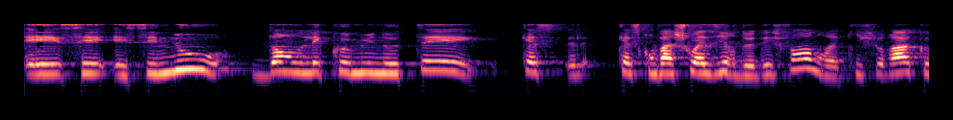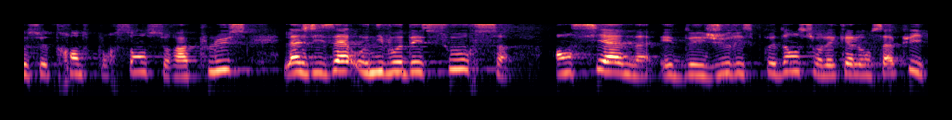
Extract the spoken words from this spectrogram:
Et c'est nous, dans les communautés, qu'est-ce qu'on va choisir de défendre qui fera que ce 30% sera plus? Là, je disais, au niveau des sources, anciennes et des jurisprudences sur lesquelles on s'appuie.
